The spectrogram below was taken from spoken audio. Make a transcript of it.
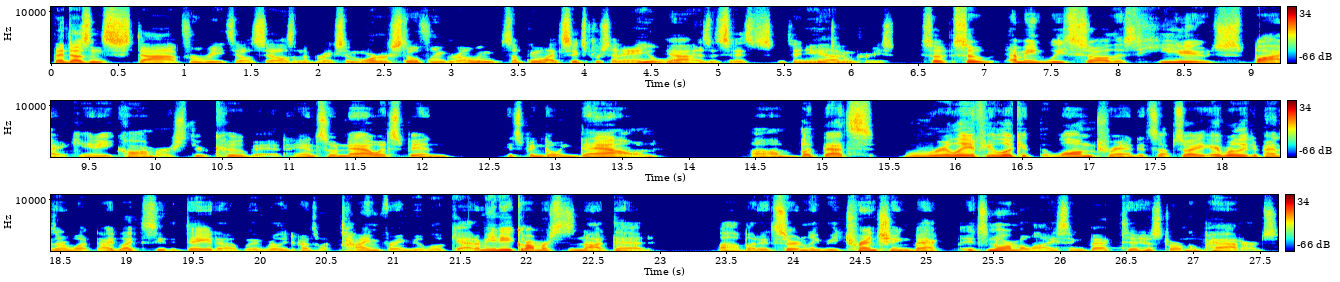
that doesn't stop from retail sales in the bricks and mortar still from growing something like 6% annually yeah. as it's, it's continuing yeah. to increase. So, so, I mean, we saw this huge spike in e-commerce through COVID. And so now it's been, it's been going down. Um, but that's really, if you look at the long trend, it's up. So it really depends on what I'd like to see the data. It really depends what time frame you look at. I mean, e-commerce is not dead, uh, but it's certainly retrenching back. It's normalizing back to historical mm. patterns.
